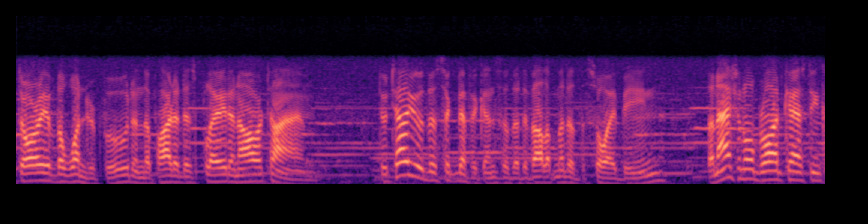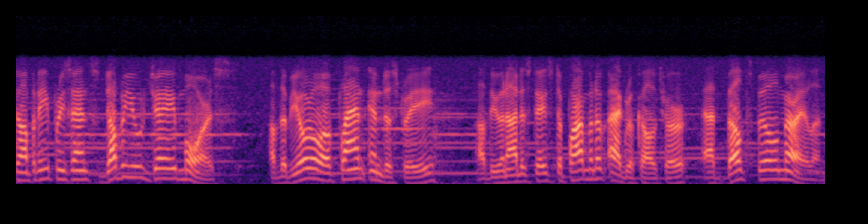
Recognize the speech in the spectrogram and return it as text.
Story of the Wonder Food and the part it has played in our time. To tell you the significance of the development of the soybean, the National Broadcasting Company presents W.J. Morse of the Bureau of Plant Industry of the United States Department of Agriculture at Beltsville, Maryland.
